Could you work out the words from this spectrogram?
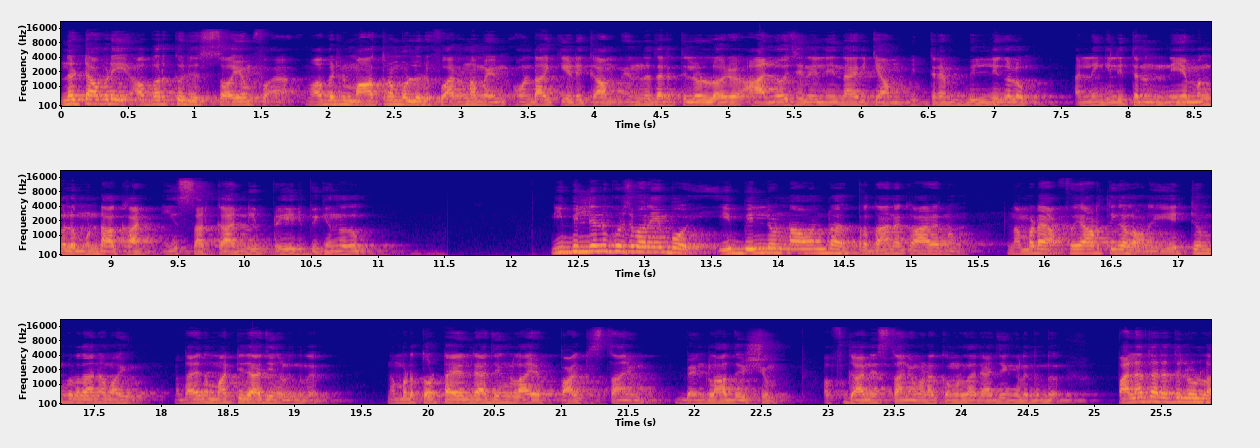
എന്നിട്ട് അവിടെ അവർക്കൊരു സ്വയം അവരിൽ മാത്രമുള്ളൊരു ഭരണം ഉണ്ടാക്കിയെടുക്കാം എന്ന തരത്തിലുള്ള ഒരു ആലോചനയിൽ നിന്നായിരിക്കാം ഇത്തരം ബില്ലുകളും അല്ലെങ്കിൽ ഇത്തരം നിയമങ്ങളും ഉണ്ടാക്കാൻ ഈ സർക്കാരിനെ പ്രേരിപ്പിക്കുന്നതും. ഈ ബില്ലിനെ കുറിച്ച് പറയുമ്പോൾ ഈ ബില്ലുണ്ടാവേണ്ട പ്രധാന കാരണം നമ്മുടെ അഭയാർത്ഥികളാണ് ഏറ്റവും പ്രധാനമായും അതായത് മറ്റ് രാജ്യങ്ങളിൽ നിന്ന്. നമ്മുടെ തൊട്ടയൽ രാജ്യങ്ങളായ പാകിസ്ഥാനും ബംഗ്ലാദേശും അഫ്ഗാനിസ്ഥാനും അടക്കമുള്ള രാജ്യങ്ങളിൽ നിന്ന് പലതരത്തിലുള്ള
